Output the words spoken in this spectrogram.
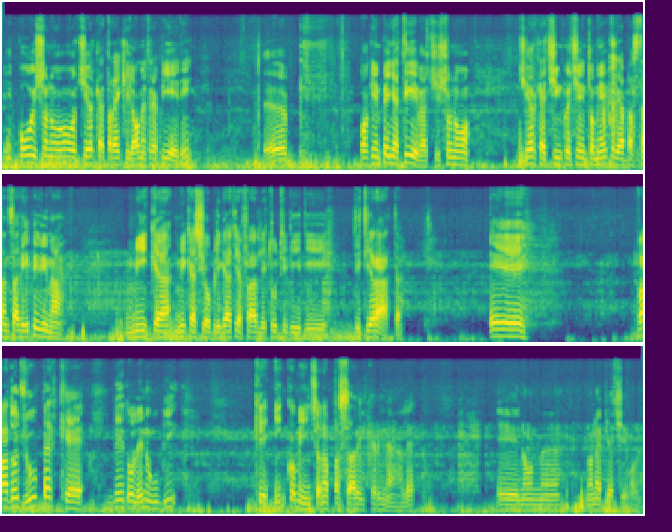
e poi sono circa 3 km a piedi, eh, poco impegnativa, ci sono circa 500 metri abbastanza ripidi ma mica, mica si è obbligati a farli tutti di, di, di tirata. E vado giù perché vedo le nubi che incominciano a passare il crinale e non, non è piacevole.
